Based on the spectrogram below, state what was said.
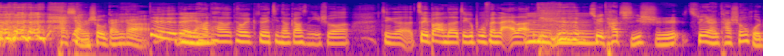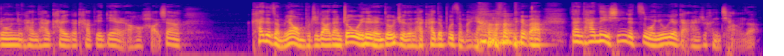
他享受尴尬。对对对，然后他他会对着镜头告诉你说，这个最棒的这个部分来了。嗯所以他其实虽然他生活中，你看他开一个咖啡店，然后好像开的怎么样我们不知道，但周围的人都觉得他开的不怎么样，对吧？但他内心的自我优越感还是很强的。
